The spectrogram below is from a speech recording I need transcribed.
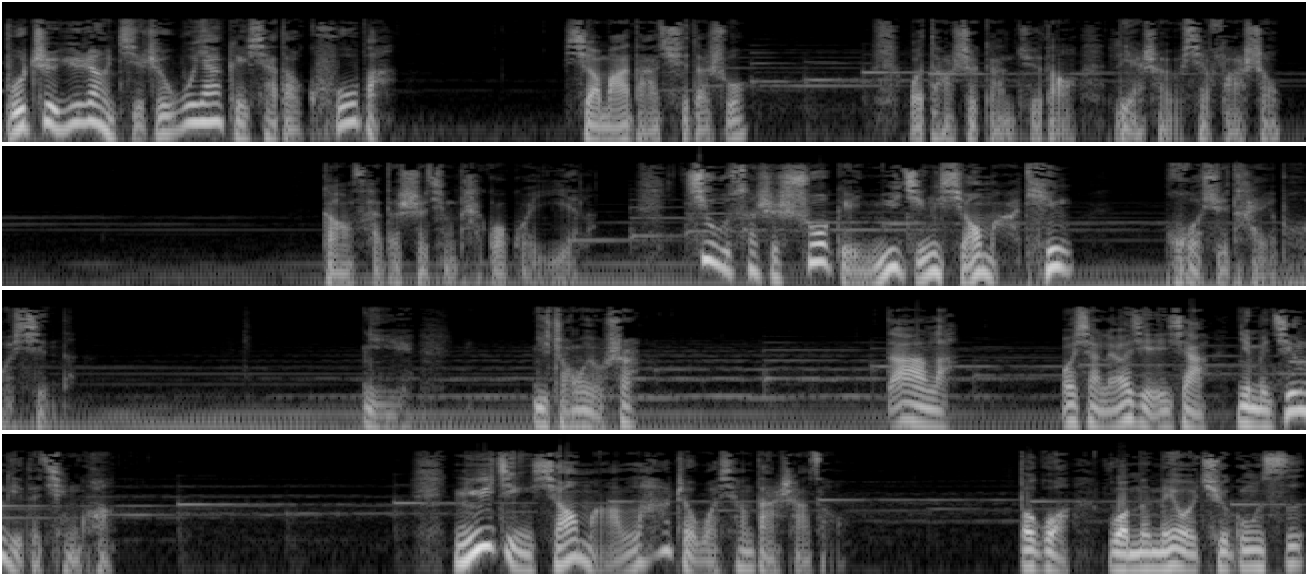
不至于让几只乌鸦给吓到哭吧？小马打趣的说。我当时感觉到脸上有些发烧。刚才的事情太过诡异了，就算是说给女警小马听，或许她也不会信的。你，你找我有事儿？当然了，我想了解一下你们经理的情况。女警小马拉着我向大厦走，不过我们没有去公司，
